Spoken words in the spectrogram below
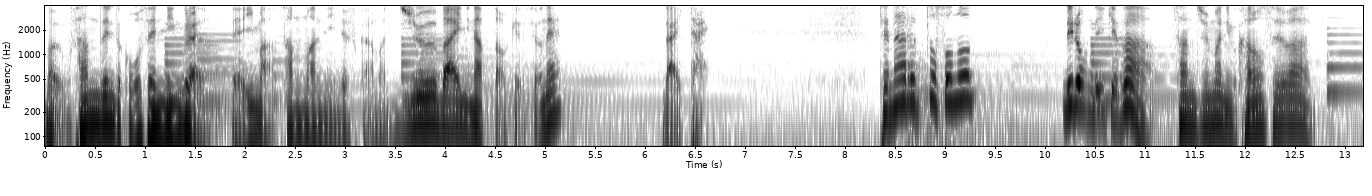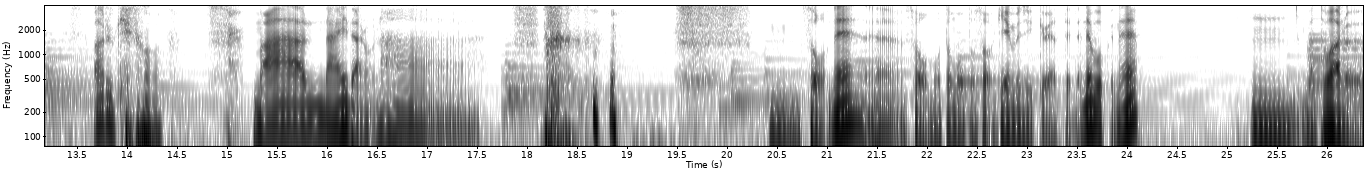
まあ、3000人とか5000人ぐらいだって今3万人ですから、まあ、10倍になったわけですよね。大体。ってなるとその理論でいけば30万人の可能性はあるけど。まあないだろうな。うんそうね、えーそうもともとそうゲーム実況やっててね僕ね。うんまあとある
